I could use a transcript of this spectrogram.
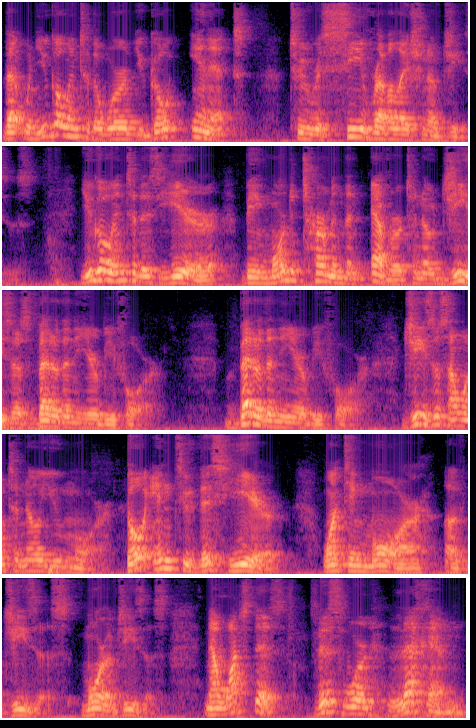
That when you go into the Word, you go in it to receive revelation of Jesus. You go into this year being more determined than ever to know Jesus better than the year before. Better than the year before. Jesus, I want to know you more. Go into this year wanting more of Jesus, more of Jesus. Now watch this. This word lechem,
